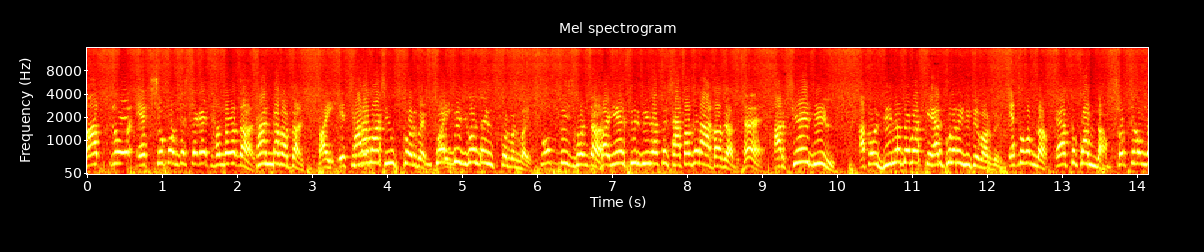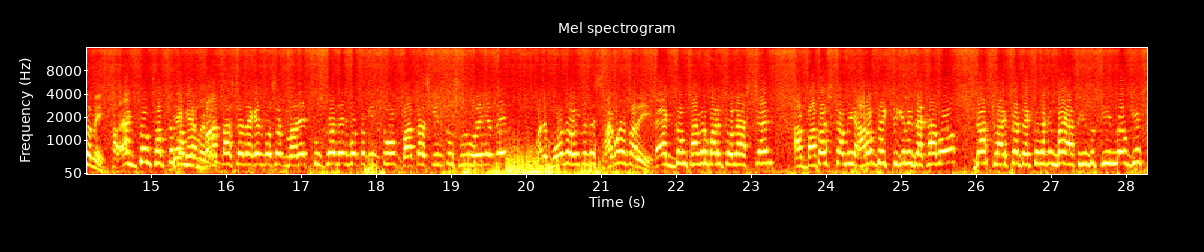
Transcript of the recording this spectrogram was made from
মাত্র একশো পঞ্চাশ টাকায় ঠান্ডা বাতাস? ঠান্ডা বাতাস। ভাই এসি সারা মাস ইউজ করবেন চব্বিশ ঘণ্টা ইউজ করবেন ভাই। চব্বিশ ঘণ্টা? ভাই এসির বিল আছে সাত হাজার আট হাজার। হ্যাঁ। আর সেই বিল আপনি ওই দেবে আজকে এয়ার কুলারে নিতে পারবেন। এত কম দাম? এত কম দাম। সবচেয়ে কম দামে? একদম সবচেয়ে কম দামে বাতাসটা দেখেন দর্শক মানে তুফানের মতো কিন্তু বাতাস কিন্তু শুরু হয়ে গেছে। মানে মনে হইতেছে সাগরের পারে একদম সাগর পাড়ে চলে আসছেন। আর বাতাসটা আমি আরও প্র্যাকটিক্যালি দেখাবো। জাস্ট লাইভটা দেখতে থাকেন। ভাই আজকে কিন্তু কিনলেও গিফট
